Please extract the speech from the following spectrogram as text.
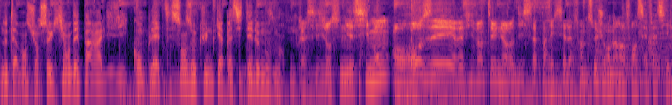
notamment sur ceux qui ont des paralysies complètes sans aucune capacité de mouvement. Une précision signée Simon Rosé, RFI 21h10 à Paris, c'est la fin de ce journal en français facile.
